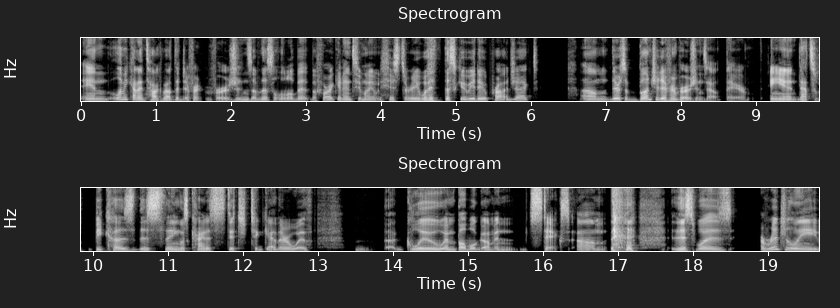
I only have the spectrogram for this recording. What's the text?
And let me kind of talk about the different versions of this a little bit before I get into my own history with the Scooby Doo project. Um, there's a bunch of different versions out there. And that's because this thing was kind of stitched together with uh, glue and bubblegum and sticks. Um, this was originally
